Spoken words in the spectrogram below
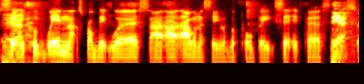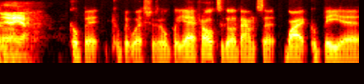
City Yeah. could win. That's probably worse. I I, I want to see Liverpool beat City personally. Yeah, so yeah, yeah. could be could be worse result. But yeah, for all to go down to why it could be uh,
